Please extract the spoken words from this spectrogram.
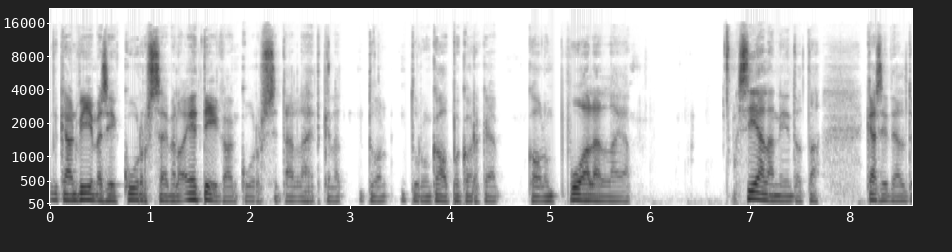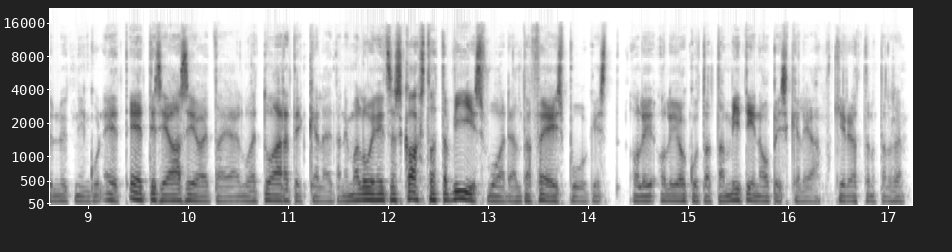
käyn viimeisiä kursseja. Meillä on etiikan kurssi tällä hetkellä tuon Turun kauppakorkeakoulun puolella ja siellä niin tota, käsitelty nyt niin kuin eet, eettisiä asioita ja luettu artikkeleita, niin mä luin itse asiassa 2005 vuodelta Facebookista, oli, oli joku tota, MITin opiskelija kirjoittanut tällaisen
